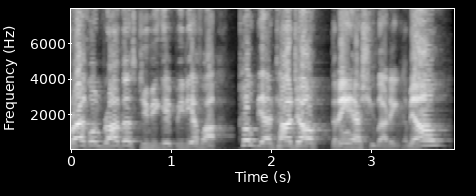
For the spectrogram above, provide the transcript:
Dragon Brothers GBK PDF ဟာထုတ်ပြန်ထားကြောင်းသတင်းရရှိပါတယ်ခင်ဗျာ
